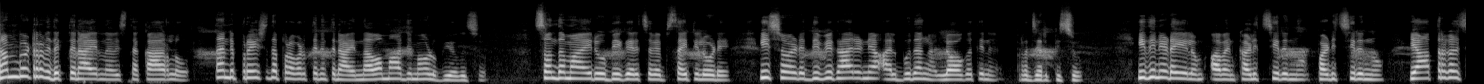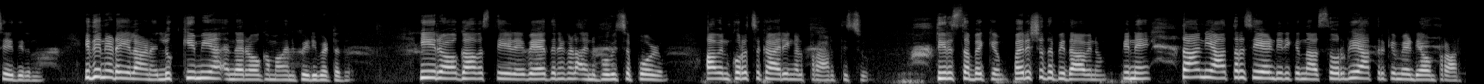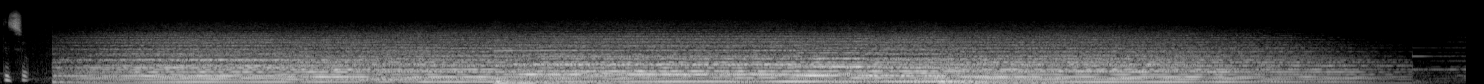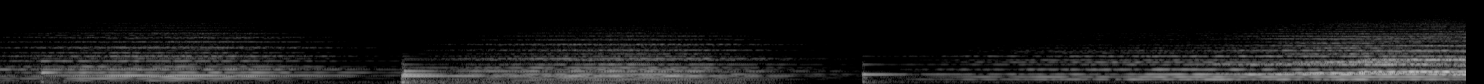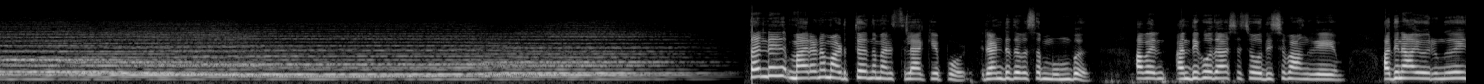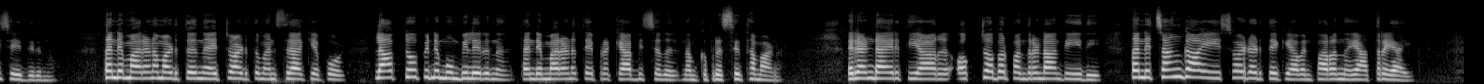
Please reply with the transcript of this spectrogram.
കമ്പ്യൂട്ടർ വിദഗ്ധനായിരുന്ന വിശുദ്ധ കാർലോ തന്റെ പ്രേക്ഷിത പ്രവർത്തനത്തിനായി നവമാധ്യമങ്ങൾ ഉപയോഗിച്ചു. സ്വന്തമായി രൂപീകരിച്ച വെബ്സൈറ്റിലൂടെ ഈശോയുടെ ദിവ്യകാരുണ്യ അത്ഭുതങ്ങൾ ലോകത്തിന് പ്രചരിപ്പിച്ചു. ഇതിനിടയിലും അവൻ കളിച്ചിരുന്നു പഠിച്ചിരുന്നു യാത്രകൾ ചെയ്തിരുന്നു. ഇതിനിടയിലാണ് ലുക്കിമിയ എന്ന രോഗം അവന് പിടിപെട്ടത്. ഈ രോഗാവസ്ഥയിലെ വേദനകൾ അനുഭവിച്ചപ്പോഴും അവൻ കുറച്ച് കാര്യങ്ങൾ പ്രാർത്ഥിച്ചു. തിരുസഭയ്ക്കും പരിശുദ്ധ പിതാവിനും പിന്നെ താൻ യാത്ര ചെയ്യേണ്ടിയിരിക്കുന്ന സ്വർഗയാത്രയ്ക്കും വേണ്ടി അവൻ പ്രാർത്ഥിച്ചു. തന്റെ മരണം അടുത്തു എന്ന് മനസ്സിലാക്കിയപ്പോൾ രണ്ടു ദിവസം മുമ്പ് അവൻ അന്തികൂദാശ ചോദിച്ചു വാങ്ങുകയും അതിനായി ഒരുങ്ങുകയും ചെയ്തിരുന്നു. തന്റെ മരണം അടുത്തു എന്ന് ഏറ്റവും അടുത്ത് മനസ്സിലാക്കിയപ്പോൾ ലാപ്ടോപ്പിന്റെ മുമ്പിലിരുന്ന് തന്റെ മരണത്തെ പ്രഖ്യാപിച്ചത് നമുക്ക് പ്രസിദ്ധമാണ്. രണ്ടായിരത്തി ആറ് ഒക്ടോബർ പന്ത്രണ്ടാം തീയതി തന്റെ ചങ്കായ ഈശോയുടെ അടുത്തേക്ക് അവൻ പറന്ന് യാത്രയായി.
